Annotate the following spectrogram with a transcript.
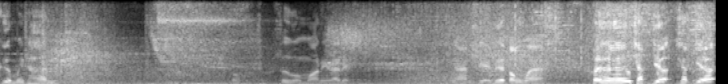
เกือบไม่ทันโอ้สู้กับมอนอีกแล้วเด็กงานเสียเลือดต้องมา เฮ้ยชักเยอะ ชักเยอะ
